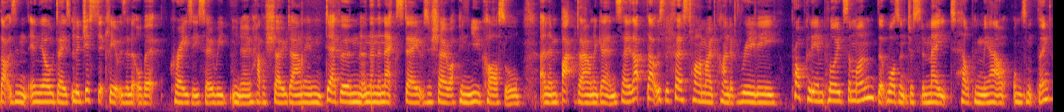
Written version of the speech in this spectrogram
That was in, in the old days. Logistically, it was a little bit crazy. So we, you know, have a show down in Devon, and then the next day it was a show up in Newcastle, and then back down again. So that that was the first time I'd kind of really properly employed someone that wasn't just a mate helping me out on something.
